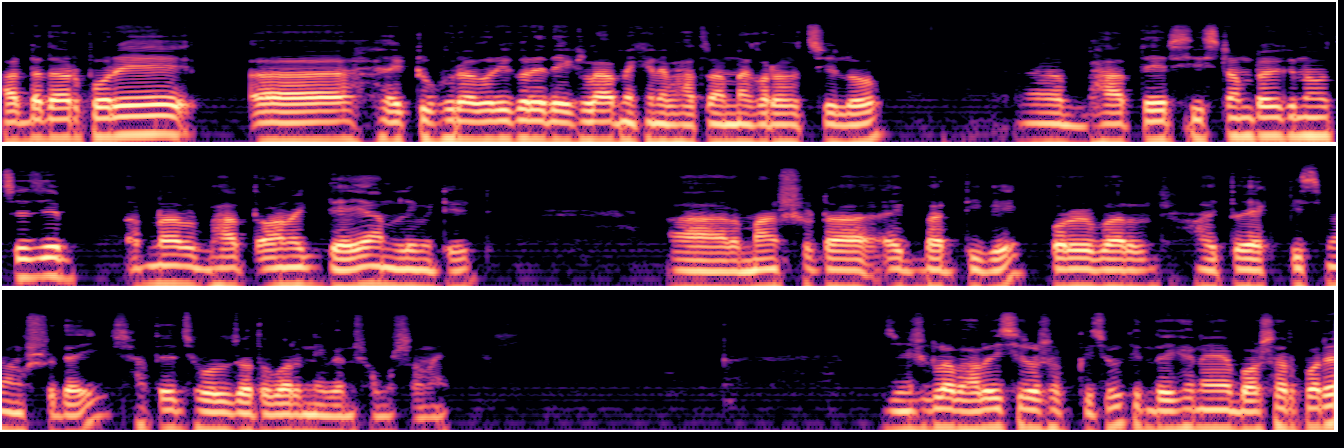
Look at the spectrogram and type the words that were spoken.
আড্ডা দেওয়ার পরে একটু ঘোরাঘুরি করে দেখলাম, এখানে ভাত রান্না করা হচ্ছিল। ভাতের সিস্টেমটা এখানে হচ্ছে যে, আপনার ভাত অনেক দেয় আনলিমিটেড আর মাংসটা একবার দিবে, পরের বার হয়তো এক পিস মাংস দেয়, সাথে ঝোল যতবার নেবেন সমস্যা নাই। জিনিসগুলো ভালোই ছিল সব কিছু কিন্তু এখানে বসার পরে,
